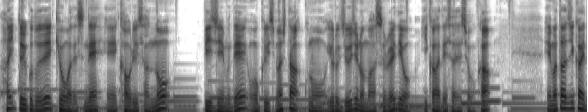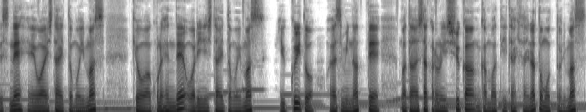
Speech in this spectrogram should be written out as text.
はい、ということで今日はですね、えー、かおりさんの BGM でお送りしました。この夜10時のマースレディオ、いかがでしたでしょうか？えまた次回ですね、お会いしたいと思います。今日はこの辺で終わりにしたいと思います。ゆっくりとお休みになって、また明日からの1週間頑張っていただきたいなと思っております。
